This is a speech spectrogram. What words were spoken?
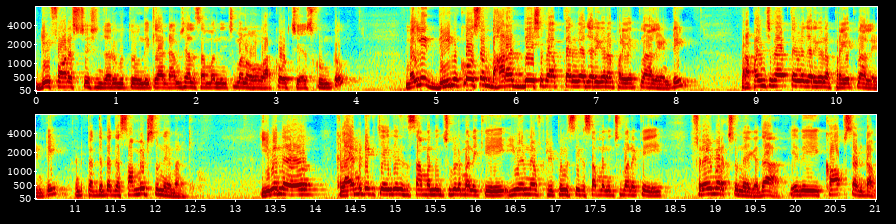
డిఫారెస్టేషన్ జరుగుతుంది? ఇట్లాంటి అంశాలకు సంబంధించి మనం వర్కౌట్ చేసుకుంటూ మళ్ళీ దీనికోసం భారతదేశ వ్యాప్తంగా జరిగిన ప్రయత్నాలు ఏంటి? ప్రపంచవ్యాప్తంగా జరిగిన ప్రయత్నాలు ఏంటి? అంటే పెద్ద పెద్ద సమ్మిట్స్ ఉన్నాయి మనకి. ఈవెన్ క్లైమేటిక్ చేంజెస్కి సంబంధించి కూడా మనకి యుఎన్ఎఫ్ ట్రిపుల్ సికి సంబంధించి మనకి ఫ్రేమ్వర్క్స్ ఉన్నాయి కదా. ఇది కాప్స్ అంటాం.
